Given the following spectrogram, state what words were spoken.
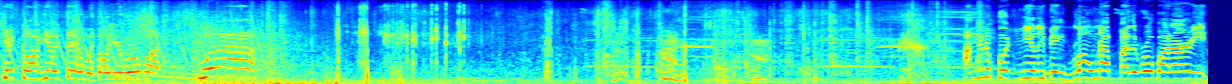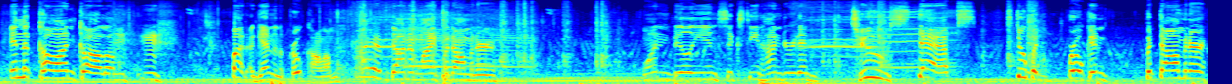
get going out there with all your robots. Wah! I'm gonna put nearly being blown up by the robot army in the con column. But again, in the pro column, I have done in my pedometer 1 billion 1602 steps. Stupid broken pedometer.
